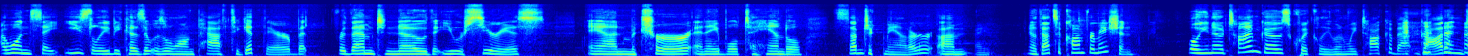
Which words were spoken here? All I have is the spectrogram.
I wouldn't say easily because it was a long path to get there, but for them to know that you were serious and mature and able to handle subject matter, um, right you know, that's a confirmation. Well, you know, time goes quickly when we talk about God and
